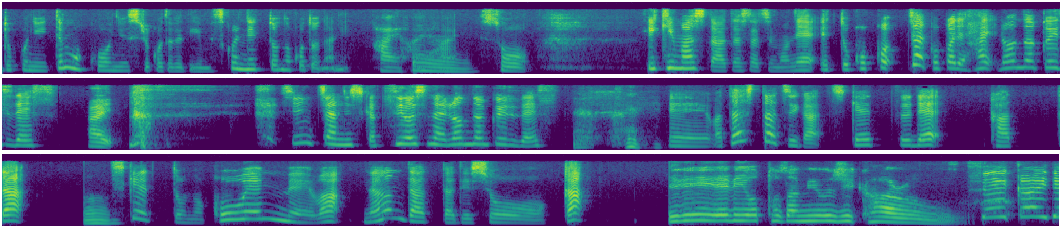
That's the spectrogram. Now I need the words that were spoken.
どこにいても購入することができます。これネットのことだね。はいはいはい。うんそう。行きました、私たちもね。えっと、ここ、じゃあここで、はい、ロンドンクイズです。はい。しんちゃんにしか通用しないロンドンクイズです。えー私たちがチケットで買ったうん、チケットの公演名は何だったでしょうか？ビリー・エリオット・ザ・ミュージカル。正解で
